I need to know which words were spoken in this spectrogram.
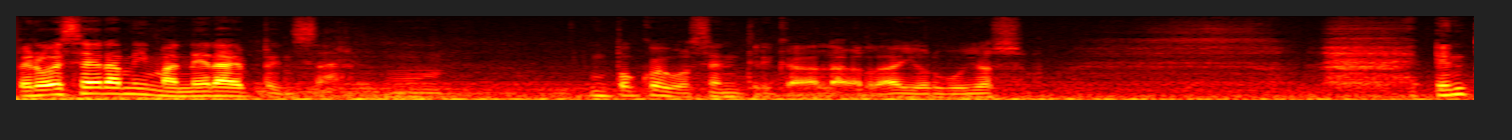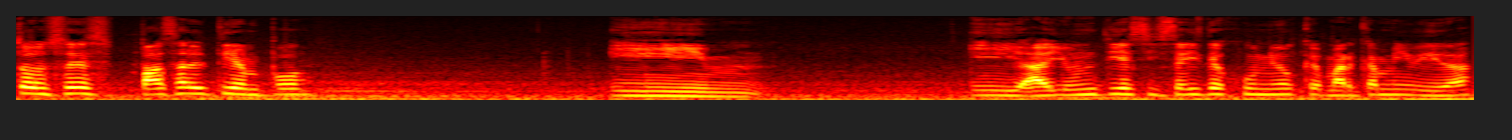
pero esa era mi manera de pensar, un poco egocéntrica, la verdad, y orgulloso. Entonces pasa el tiempo y, y hay un 16 de junio que marca mi vida.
